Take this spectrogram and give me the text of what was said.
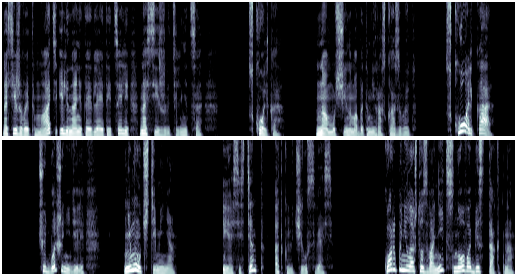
насиживает мать или нанятая для этой цели насиживательница. Сколько? Нам, мужчинам, об этом не рассказывают. Сколько? Чуть больше недели. Не мучьте меня. И ассистент отключил связь. Кора поняла, что звонить снова бестактно.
